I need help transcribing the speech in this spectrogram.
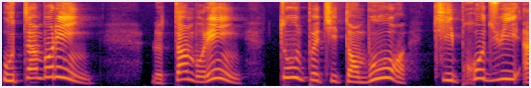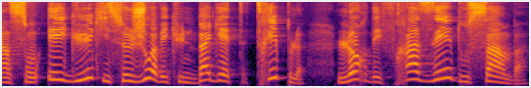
Ou tambourin le tambourine, tout petit tambour qui produit un son aigu qui se joue avec une baguette triple lors des phrasés du samba.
